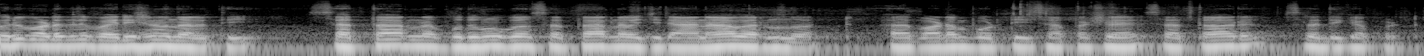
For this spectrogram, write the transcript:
ഒരു പടത്തിൽ പരീക്ഷണം നടത്തി. സത്താറിനെ പുതുമുഖം സത്താറിനെ വെച്ചിട്ട് അനാവരണം എന്ന് പറഞ്ഞു. അത് പടം പൊട്ടി പക്ഷേ സത്താർ ശ്രദ്ധിക്കപ്പെട്ടു.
